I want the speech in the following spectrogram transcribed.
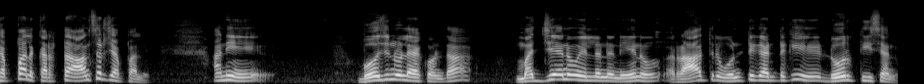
చెప్పాలి కరెక్ట్ ఆన్సర్ చెప్పాలి అని భోజనం లేకుండా మధ్యాహ్నం వెళ్ళిన నేను రాత్రి ఒంటి గంటకి డోర్ తీశాను.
